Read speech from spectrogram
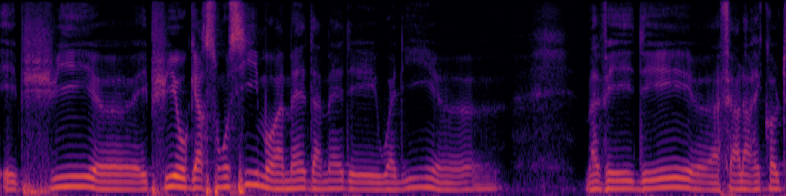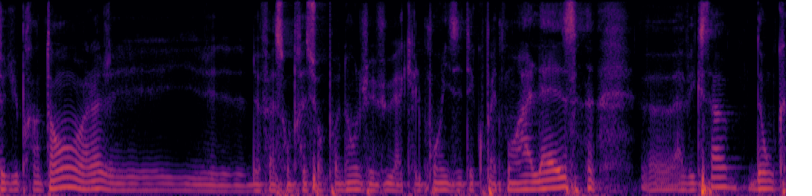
et puis, euh, et puis aux garçons aussi, Mohamed, Ahmed et Wali euh, m'avaient aidé euh, à faire la récolte du printemps. Voilà, de façon très surprenante, j'ai vu à quel point ils étaient complètement à l'aise avec ça. Donc,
